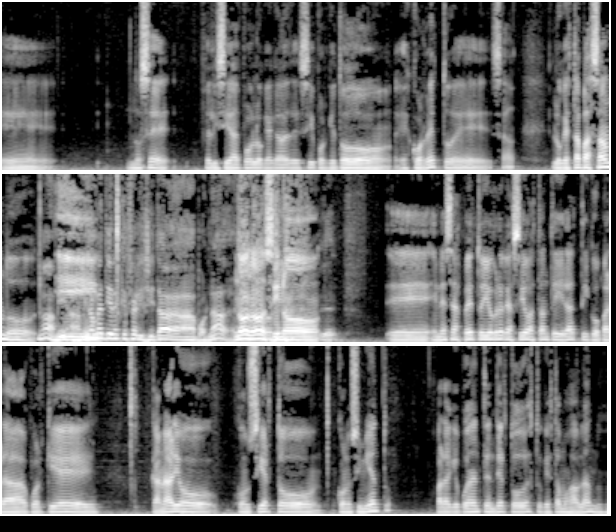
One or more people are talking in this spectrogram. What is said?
Eh, no sé, felicidades por lo que acabas de decir, porque todo es correcto, es, ¿sabes? lo que está pasando. No, a, mí, y- a mí no me tienes que felicitar por nada. ¿eh? No, no, sino Eh, eh, en ese aspecto yo creo que ha sido bastante didáctico para cualquier canario con cierto conocimiento para que pueda entender todo esto que estamos hablando.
